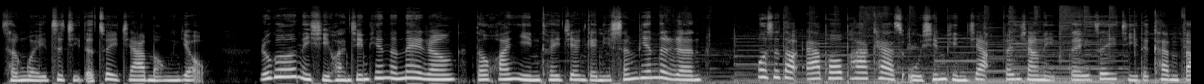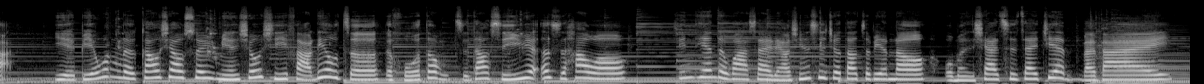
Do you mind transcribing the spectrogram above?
成为自己的最佳盟友。如果你喜欢今天的内容，都欢迎推荐给你身边的人，或是到 Apple Podcast 五星评价，分享你对这一集的看法。也别忘了高效睡眠休息法六折的活动，直到十一月二十号哦。今天的哇塞聊心事就到这边喽，我们下次再见，拜拜。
